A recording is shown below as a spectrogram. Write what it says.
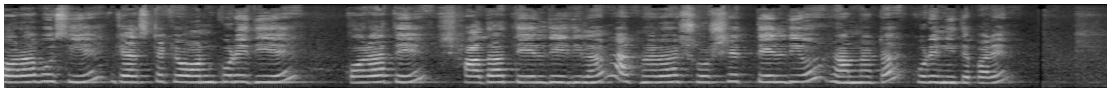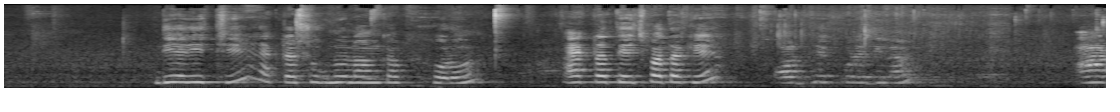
কড়া বসিয়ে গ্যাসটাকে অন করে দিয়ে কড়াতে সাদা তেল দিয়ে দিলাম। আপনারা সর্ষের তেল দিয়েও রান্নাটা করে নিতে পারেন। দিয়ে দিচ্ছি একটা শুকনো লঙ্কা ফোড়ন, একটা তেজপাতাকে অর্ধেক করে দিলাম। আর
